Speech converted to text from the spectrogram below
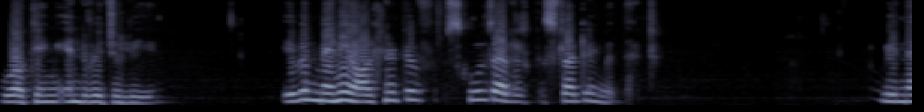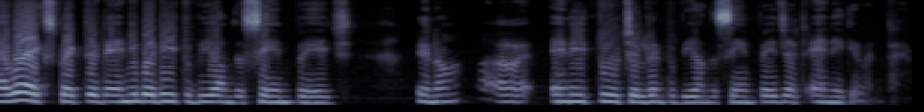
working individually. Even many alternative schools are struggling with that. We never expected anybody to be on the same page, you know, uh, any two children to be on the same page at any given time.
